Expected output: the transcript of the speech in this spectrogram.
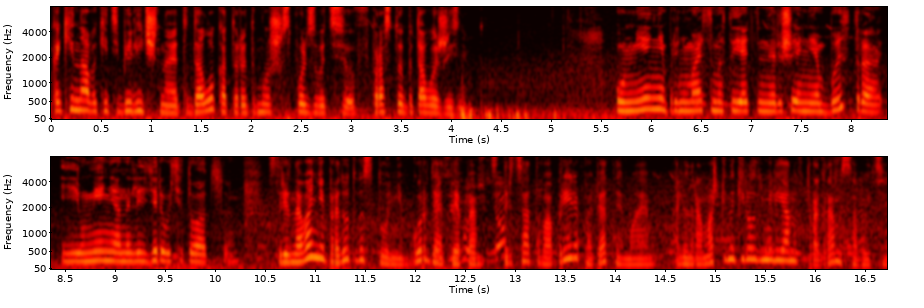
какие навыки тебе лично это дало, которые ты можешь использовать в простой бытовой жизни? Умение принимать самостоятельные решения быстро и умение анализировать ситуацию. Соревнования пройдут в Эстонии, в городе Атепе, с 30 апреля по 5 мая. Алена Ромашкина, Кирилл Емельянов, программа «События».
